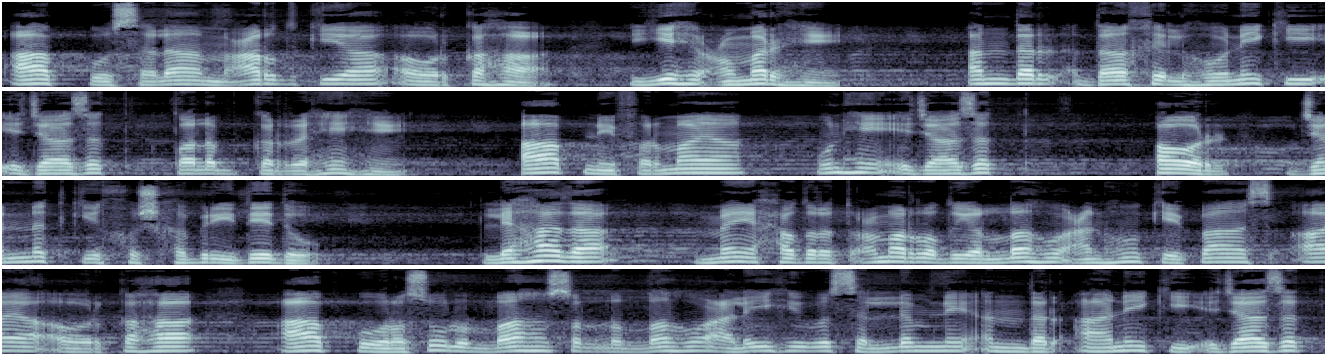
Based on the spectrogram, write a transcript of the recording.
آپ کو سلام عرض کیا اور کہا، یہ عمر ہیں۔ اندر داخل ہونے کی اجازت طلب کر رہے ہیں۔ آپ نے فرمایا، انہیں اجازت اور جنت کی خوشخبری دے دو۔ لہذا میں حضرت عمر رضی اللہ عنہ کے پاس آیا اور کہا، آپ کو رسول اللہ صلی اللہ علیہ وسلم نے اندر آنے کی اجازت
